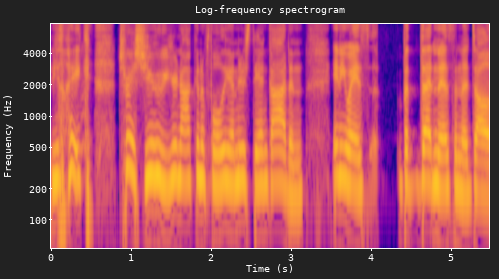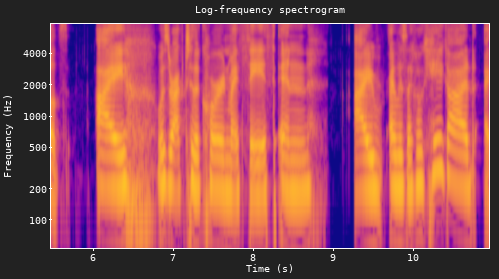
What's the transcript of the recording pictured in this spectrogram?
like, Trish, you you're not going to fully understand God. And anyways, but then as an adult, I was rocked to the core in my faith, and I I was like, okay, God, I,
